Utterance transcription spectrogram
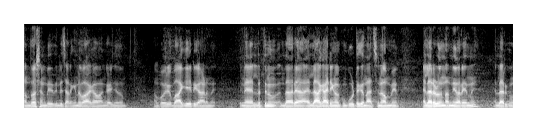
സന്തോഷമുണ്ട് ഇതിന്റെ ചടങ്ങിന്റെ ഭാഗമാവാൻ കഴിഞ്ഞതും. അപ്പോൾ ഒരു ഭാഗ്യമായിട്ട് കാണുന്നത് പിന്നെ എല്ലാത്തിനും എന്താ പറയുക എല്ലാ കാര്യങ്ങൾക്കും കൂട്ടുക്കുന്ന അച്ഛനും അമ്മയും എല്ലാവരോടും നന്ദി പറയുന്നു. എല്ലാവർക്കും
